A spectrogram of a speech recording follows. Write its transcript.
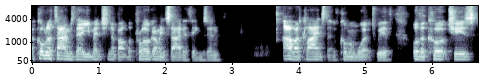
a couple of times there, you mentioned about the programming side of things, and I've had clients that have come and worked with other coaches,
